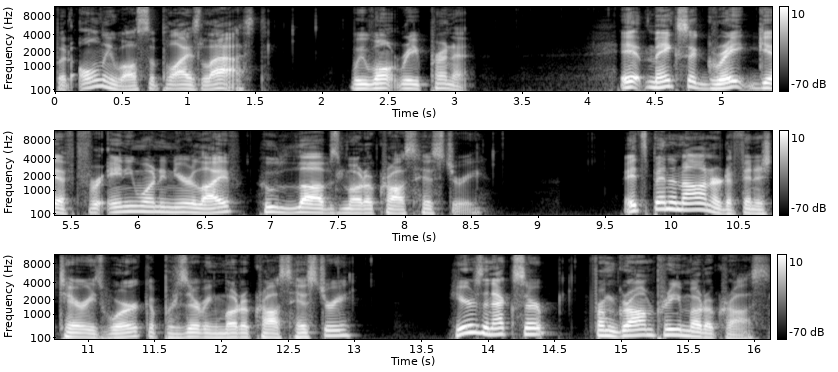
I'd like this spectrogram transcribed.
but only while supplies last. We won't reprint it. It makes a great gift for anyone in your life who loves motocross history. It's been an honor to finish Terry's work of preserving motocross history. Here's an excerpt from Grand Prix Motocross,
